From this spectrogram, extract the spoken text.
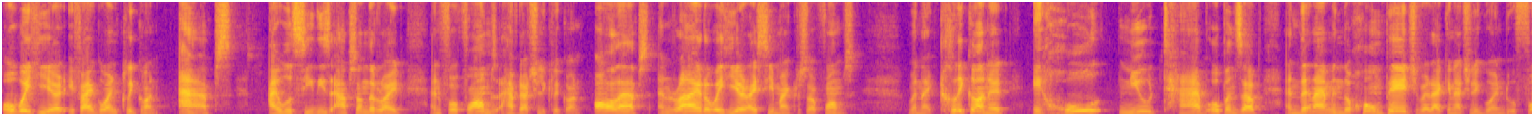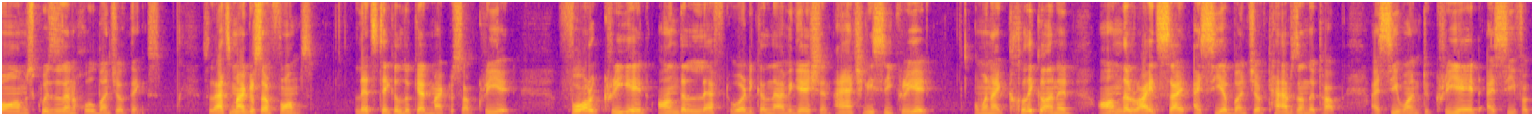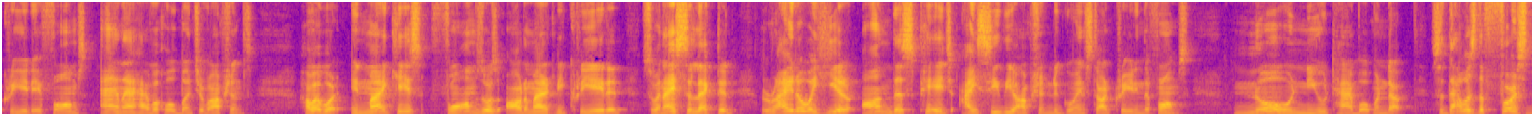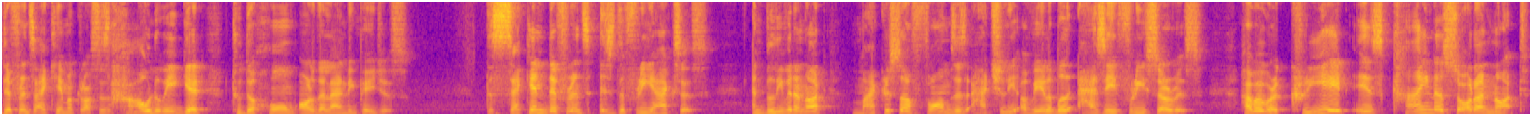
Over here, if I go and click on apps, I will see these apps on the right. And for Forms, I have to actually click on All Apps. And right over here, I see Microsoft Forms. When I click on it, a whole new tab opens up. And then I'm in the home page where I can actually go and do forms, quizzes, and a whole bunch of things. So that's Microsoft Forms. Let's take a look at Microsoft Create. For Create on the left vertical navigation, I actually see Create. And when I click on it, on the right side, I see a bunch of tabs on the top. I see one to create, I see for create a forms, and I have a whole bunch of options. However, in my case, forms was automatically created. So when I selected, right over here on this page, I see the option to go and start creating the forms. No new tab opened up. So that was the first difference I came across is how do we get to the home or the landing pages? The second difference is the free access. And believe it or not, Microsoft Forms is actually available as a free service. However, create is kind of sort of not.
